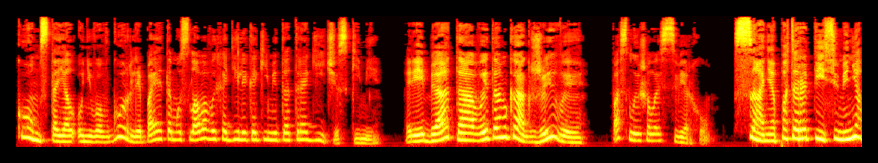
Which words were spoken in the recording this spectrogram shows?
Ком стоял у него в горле, поэтому слова выходили какими-то трагическими. «Ребята, вы там как, живы?» — послышалось сверху. «Саня, поторопись, у меня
